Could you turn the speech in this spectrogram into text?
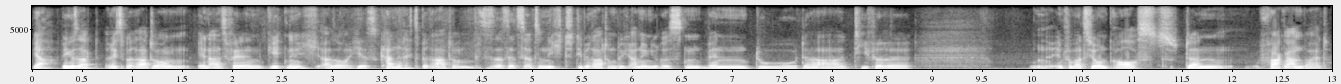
Ja, wie gesagt, Rechtsberatung in Einzelfällen geht nicht. Also hier ist keine Rechtsberatung. Das ersetzt also nicht die Beratung durch einen Juristen. Wenn du da tiefere Informationen brauchst, dann frag einen Anwalt.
